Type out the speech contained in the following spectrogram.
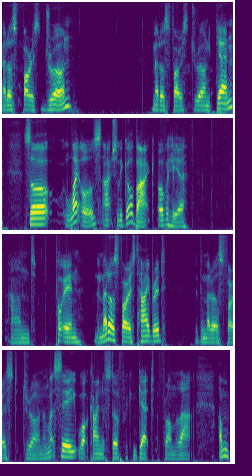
Meadows Forest drone. Meadows Forest drone again. So let us actually go back over here and put in the Meadows Forest hybrid with the Meadows Forest drone. And let's see what kind of stuff we can get from that. I'm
